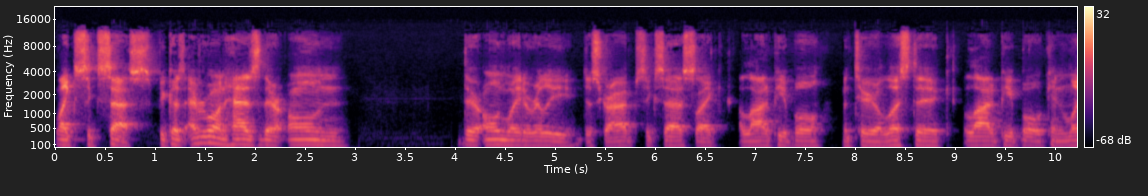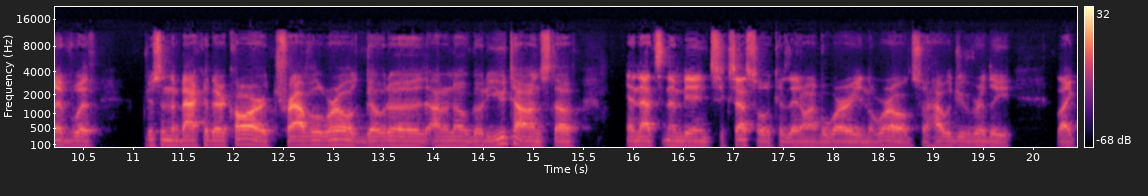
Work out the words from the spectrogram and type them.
like success? Because everyone has their own their own way to really describe success. Like a lot of people materialistic, a lot of people can live with just in the back of their car, travel the world, go to I don't know, go to Utah and stuff, and that's them being successful because they don't have a worry in the world. So how would you really like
